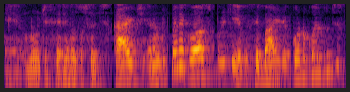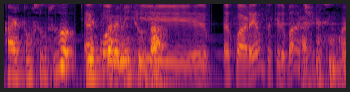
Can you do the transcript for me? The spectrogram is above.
É, o número de serenas no seu descarte era muito mais negócio, porque você bate de acordo com a coisa do descarte, então você não precisa É necessariamente que usar. é 40 que ele bate? Acho que é 50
